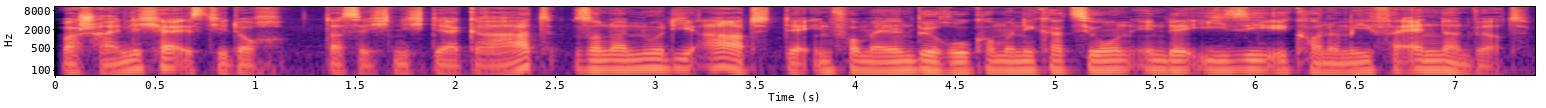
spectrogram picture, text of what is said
Wahrscheinlicher ist jedoch, dass sich nicht der Grad, sondern nur die Art der informellen Bürokommunikation in der Easy Economy verändern wird.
